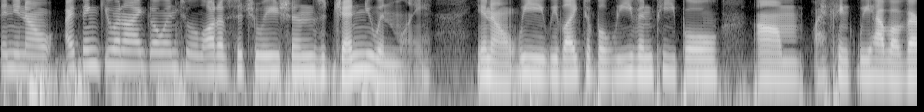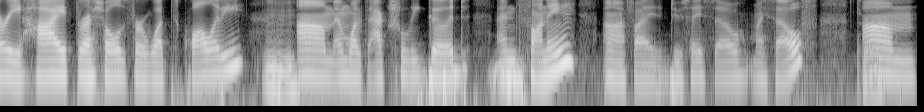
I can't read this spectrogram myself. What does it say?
and, you know, I think you and I go into a lot of situations genuinely. You know, we, we like to believe in people. Um, I think we have a very high threshold for what's quality um, and what's actually good and funny, uh, if I do say so myself. Um,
